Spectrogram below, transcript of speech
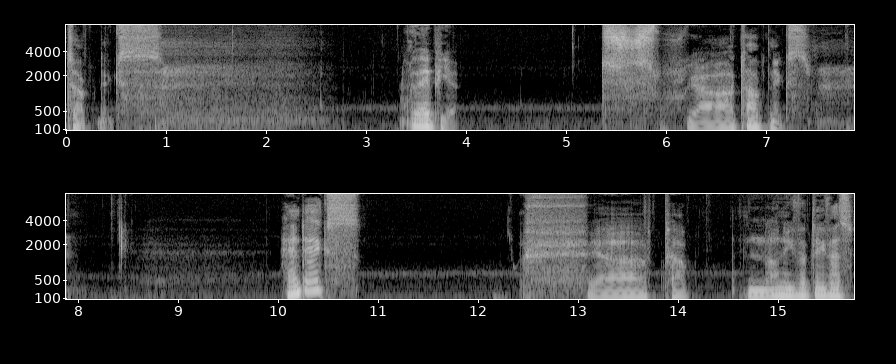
Taugt nix. Rapier. Ja, taugt nix. Handaxe. Ja, taugt noch nicht wirklich was.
